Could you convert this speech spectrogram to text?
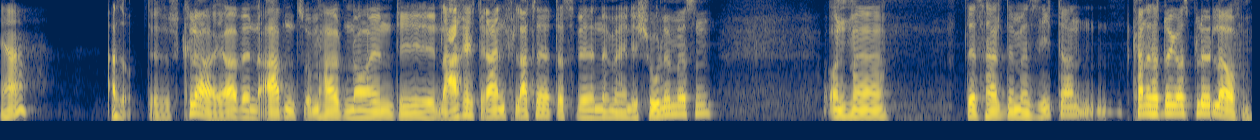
Ja? Also. Das ist klar, ja. Wenn abends um halb neun die Nachricht reinflattert, dass wir nicht mehr in die Schule müssen und man das halt nicht mehr sieht, dann kann es halt durchaus blöd laufen.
